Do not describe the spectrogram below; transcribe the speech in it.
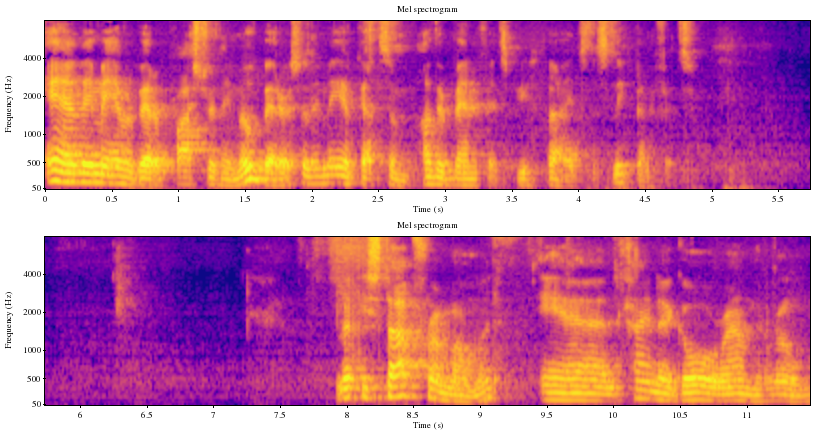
And they may have a better posture, they move better, so they may have got some other benefits besides the sleep benefits. Let me stop for a moment and kind of go around the room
